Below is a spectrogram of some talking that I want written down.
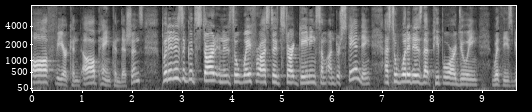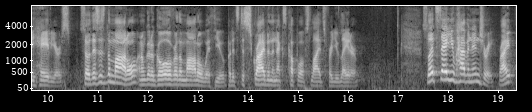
all fear, con- all pain conditions, but it is a good start and it's a way for us to start gaining some understanding as to what it is that people are doing with these behaviors. So, this is the model, and I'm going to go over the model with you, but it's described in the next couple of slides for you later. So, let's say you have an injury, right?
